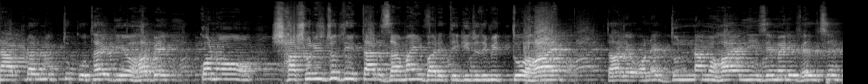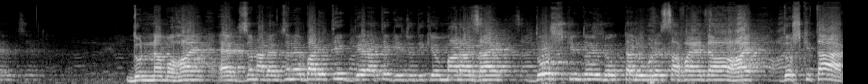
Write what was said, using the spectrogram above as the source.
না আপনার মৃত্যু কোথায় গিয়ে হবে। কোন শাশুড়ি যদি তার জামাই বাড়িতে গিয়ে যদি মৃত্যু হয়, তাহলে অনেক দুর্নাম হয়, নিজে মেরে ফেলছে। দুর্নাম হয়, একজন আর একজনের বাড়িতে বেড়াতে গিয়ে যদি কেউ মারা যায়, দোষ কিন্তু ওই লোকটার উপরে সাফায় দেওয়া হয়। দোষ কি তার?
